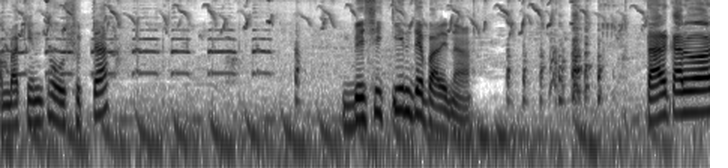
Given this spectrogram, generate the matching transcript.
আমরা কিন্তু ওষুধটা বেশি কিনতে পারি না। তার কারণ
